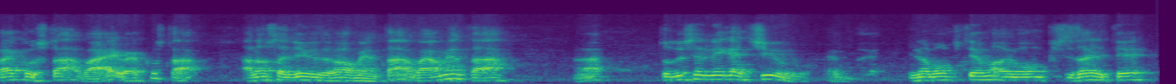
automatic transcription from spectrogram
vai custar? Vai, vai custar. A nossa dívida vai aumentar? Vai aumentar. Né? Tudo isso é negativo. É, e nós vamos, ter uma, vamos precisar de ter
